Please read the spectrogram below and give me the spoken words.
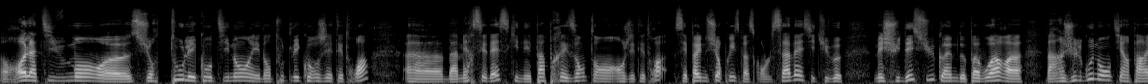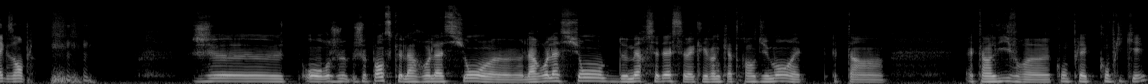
relativement euh, sur tous les continents et dans toutes les courses GT3. Euh, bah, Mercedes qui n'est pas présente en, GT3. C'est pas une surprise parce qu'on le savait, si tu veux. Mais je suis déçu quand même de ne pas voir euh, bah, un Jules Gounon, tiens, par exemple. je, je, pense que la relation, la relation de Mercedes avec les 24 heures du Mans est un est un livre euh, complexe, compliqué.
